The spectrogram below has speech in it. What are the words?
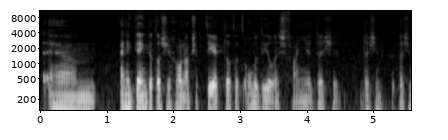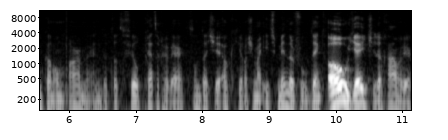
Ehm, en ik denk dat als je gewoon accepteert dat het onderdeel is van je, dat je, dat je, hem- dat je hem kan omarmen. En dat dat veel prettiger werkt. Omdat je elke keer als je maar iets minder voelt, denkt, oh jeetje, daar gaan we weer.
